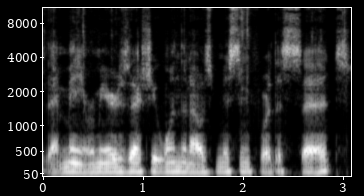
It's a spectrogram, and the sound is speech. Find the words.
That Manny Ramirez is actually one that I was missing for the set.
